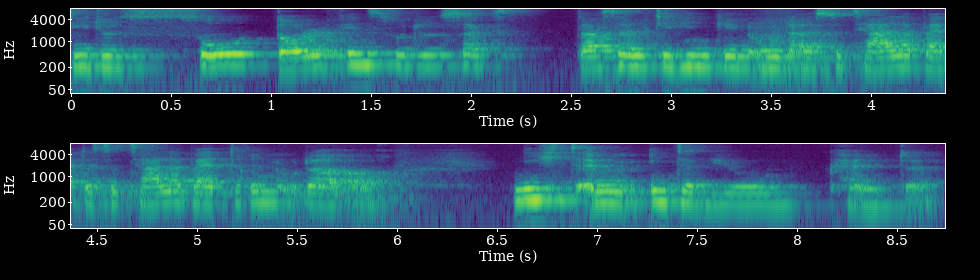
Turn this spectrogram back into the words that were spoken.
die du so toll findest, wo du sagst, da sollte hingehen und als Sozialarbeiter, Sozialarbeiterin oder auch nicht ähm, interviewen könnte?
